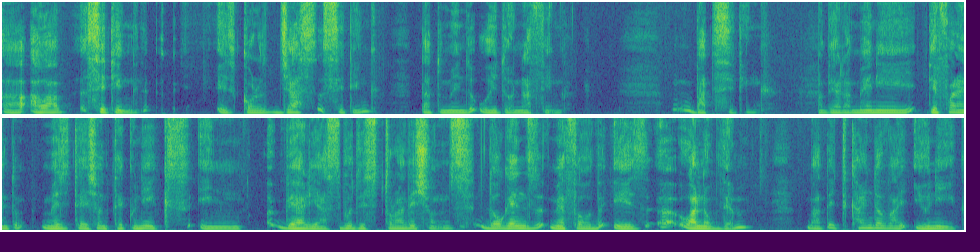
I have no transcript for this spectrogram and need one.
uh, our sitting is called just sitting. That means we do nothing but sitting. There are many different meditation techniques in various Buddhist traditions. Dogen's method is uh, one of them, but it's kind of a unique.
